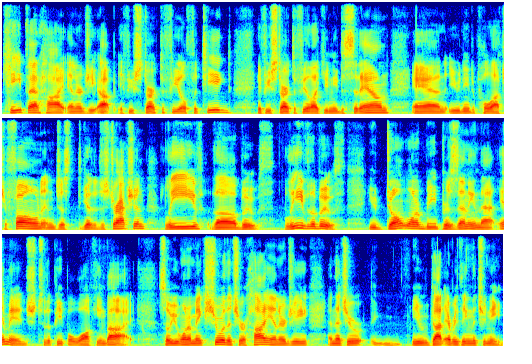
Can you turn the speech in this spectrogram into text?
Keep that high energy up. If you start to feel fatigued if you start to feel like you need to sit down and you need to pull out your phone and just get a distraction leave the booth leave the booth you don't want to be presenting that image to the people walking by so you want to make sure that you're high energy and that you're you've got everything that you need.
